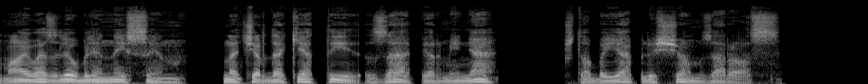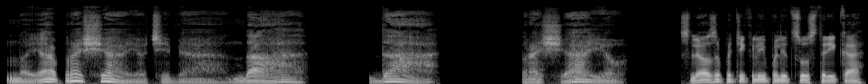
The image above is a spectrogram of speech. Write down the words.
«Мой возлюбленный сын, на чердаке ты запер меня, чтобы я плющом зарос. Но я прощаю тебя, да, да, прощаю». Слезы потекли по лицу старика.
